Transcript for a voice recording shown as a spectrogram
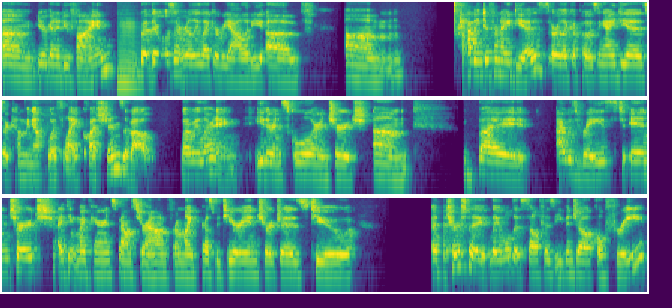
um, you're going to do fine. Mm. But there wasn't really like a reality of um, having different ideas or like opposing ideas or coming up with like questions about what are we learning either in school or in church um, but i was raised in church i think my parents bounced around from like presbyterian churches to a church that labeled itself as evangelical free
